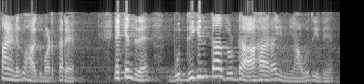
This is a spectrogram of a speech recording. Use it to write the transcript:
ಸಾಯಣರು ಹಾಗೆ ಮಾಡ್ತಾರೆ. ಯಾಕೆಂದರೆ ಬುದ್ಧಿಗಿಂತ ದೊಡ್ಡ ಆಹಾರ ಇನ್ಯಾವುದು ಇದೆ?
